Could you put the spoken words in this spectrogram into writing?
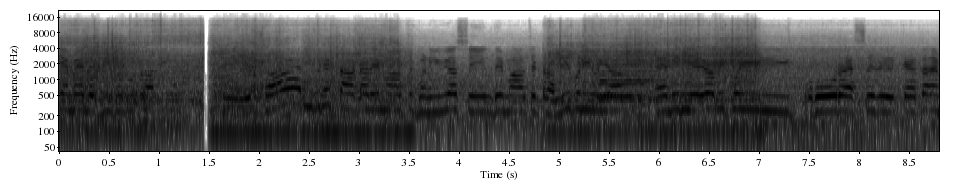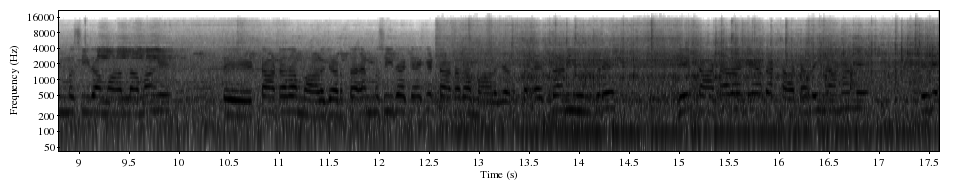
ਕਿਵੇਂ ਲੱਗੀ ਤੁਹਾਨੂੰ ਟਰਾਲੀ ਤੇ ਸਾਰੀ ਵੀਰੇ ਟਾਟਾ ਦੇ ਮਾਲ 'ਚ ਬਣੀ ਹੋਈ ਆ ਸੇਲ ਦੇ ਮਾਲ 'ਚ ਟਰਾਲੀ ਬਣੀ ਹੋਈ ਆ। ਐਵੇਂ ਨਹੀਂ ਹੈਗਾ ਵੀ ਕੋਈ ਹੋਰ ਐਸੇ ਕਹਿੰਦਾ ਐਮਸੀ ਦਾ ਮਾਲ ਲਾਵਾਂਗੇ। ਤੇ ਟਾਟਾ ਦਾ ਮਾਲ ਜੜਤਾ ਐਮਸੀ ਦਾ ਕਹਿ ਕੇ ਟਾਟਾ ਦਾ ਮਾਲ ਜੜਤਾ ਐਦਾਂ ਨਹੀਂ ਹੋਊ ਵੀਰੇ। ਜੇ ਟਾਟਾ ਦਾ ਕਿਹਾ ਤਾਂ ਟਾਟਾ ਦਾ ਹੀ ਲਾਵਾਂਗੇ ਤੇ ਜੇ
